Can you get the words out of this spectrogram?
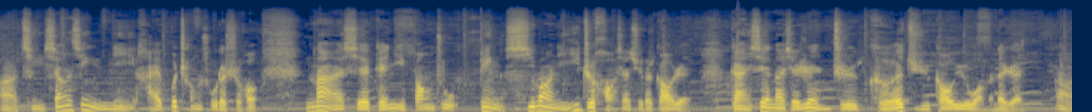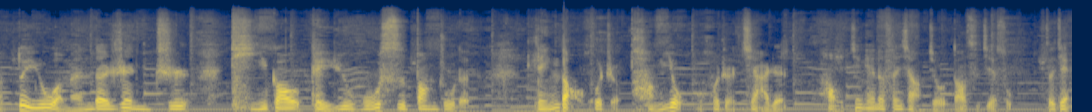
啊，请相信你还不成熟的时候，那些给你帮助并希望你一直好下去的高人，感谢那些认知格局高于我们的人。啊，对于我们的认知提高给予无私帮助的领导或者朋友或者家人。好，今天的分享就到此结束，再见。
